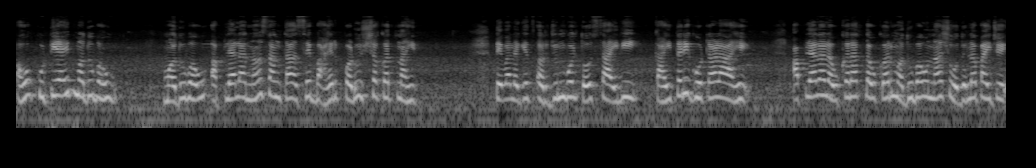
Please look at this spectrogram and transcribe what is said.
अहो कुठे आहेत मधुभाऊ? मधुभाऊ आपल्याला न सांगता असे बाहेर पडूच शकत नाहीत. तेव्हा लगेच अर्जुन बोलतो सायली काहीतरी घोटाळा आहे. आपल्याला लवकरात लवकर मधुभाऊंना शोधलं पाहिजे.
